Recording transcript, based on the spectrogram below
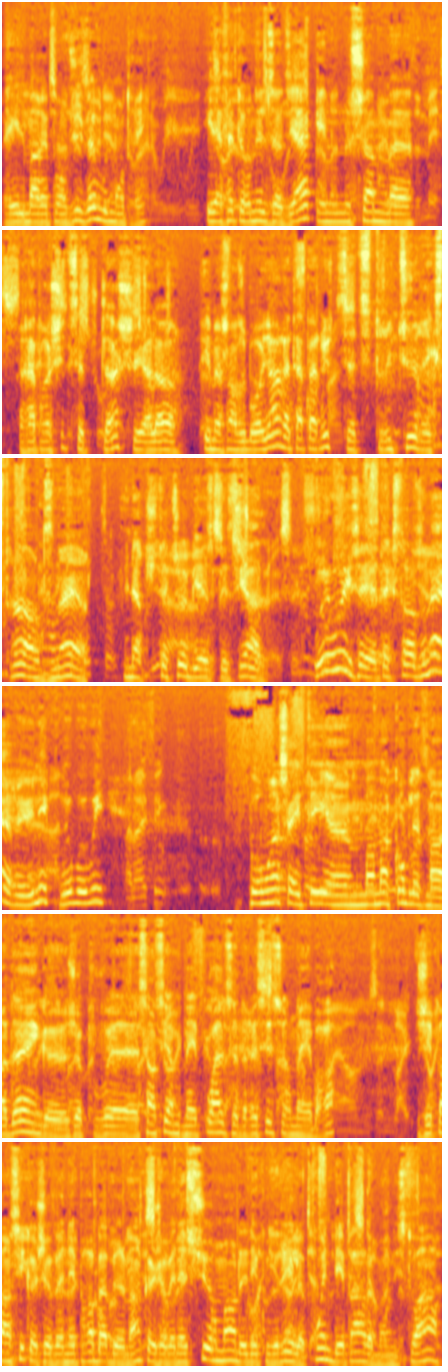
Et il m'a répondu, je vais vous le montrer. Il a fait tourner le zodiaque et nous nous sommes euh, rapprochés de cette cloche. Et alors, émergence du brouillard est apparue cette structure extraordinaire, une architecture bien spéciale. Oui, oui, c'est extraordinaire et unique. Oui, oui, oui. Pour moi, ça a été un moment complètement dingue. Je pouvais sentir mes poils se dresser sur mes bras. J'ai pensé que je venais probablement, que je venais sûrement de découvrir le point de départ de mon histoire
